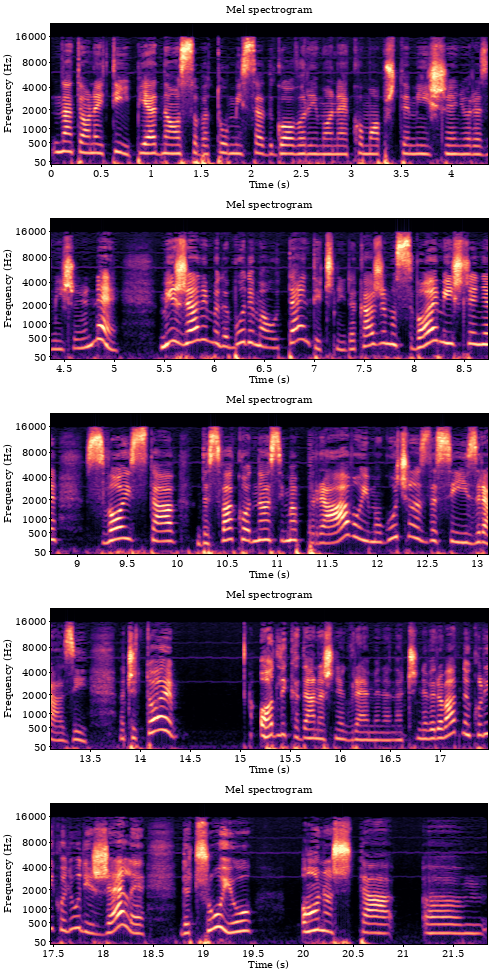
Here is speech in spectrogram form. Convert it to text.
znate onaj tip, jedna osoba tu mi sad govorimo o nekom opšte mišljenju, razmišljenju. Ne, mi želimo da budemo autentični, da kažemo svoje mišljenje, svoj stav, da svako od nas ima pravo i mogućnost da se izrazi. Znači, to je odlika današnjeg vremena. Znači, neverovatno je koliko ljudi žele da čuju ono šta... um,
